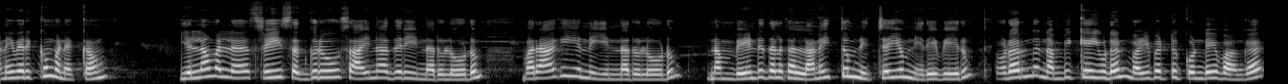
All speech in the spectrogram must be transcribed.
அனைவருக்கும் வணக்கம். எல்லாம் வல்ல ஸ்ரீ சத்குரு சாய்நாதரி இன்னருளோடும் வராகி எண்ணெயின் இன்னருளோடும் நம் வேண்டுதல்கள் அனைத்தும் நிச்சயம் நிறைவேறும். தொடர்ந்து நம்பிக்கையுடன் வழிபட்டு கொண்டே வாங்க.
